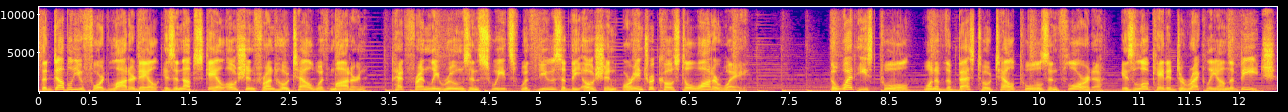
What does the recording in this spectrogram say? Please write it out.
The W Fort Lauderdale is an upscale oceanfront hotel with modern, pet-friendly rooms and suites with views of the ocean or intracoastal waterway. The Wet East Pool, one of the best hotel pools in Florida, is located directly on the beach.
